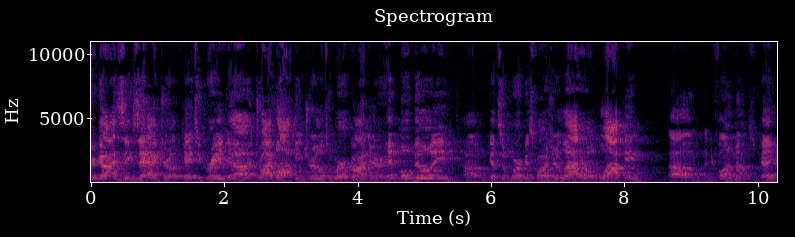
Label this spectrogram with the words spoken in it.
Here guys, zigzag drill, okay? It's a great uh, dry blocking drill to work on your hip mobility, um, get some work as far as your lateral blocking, um, and your fundamentals, okay?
